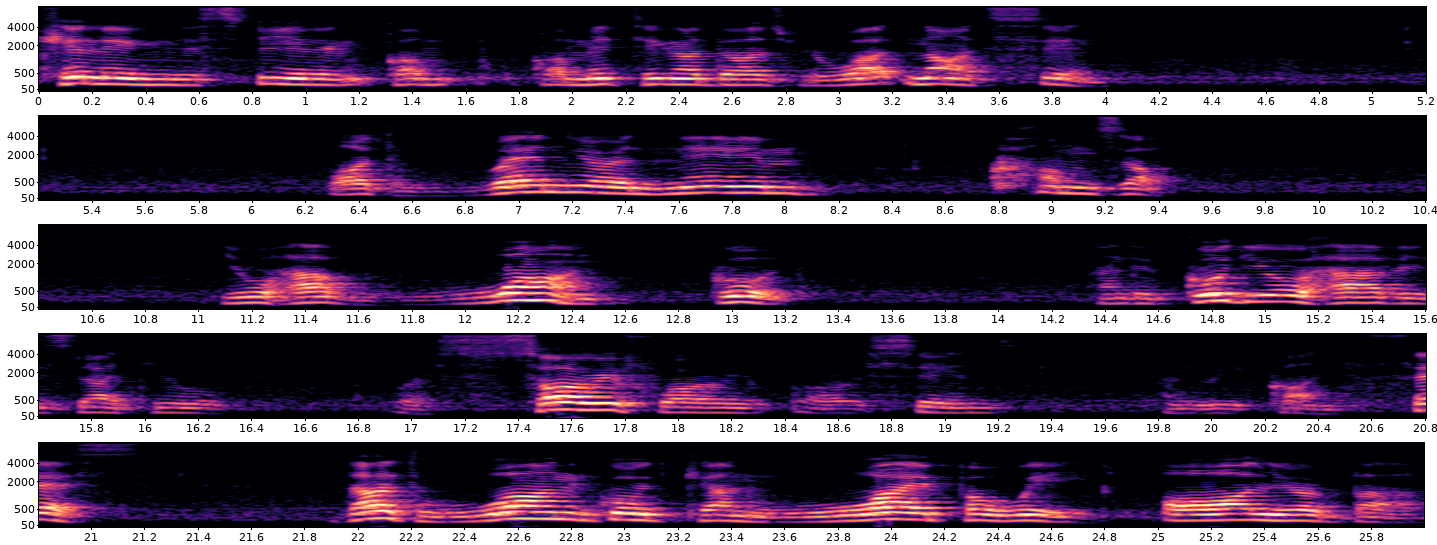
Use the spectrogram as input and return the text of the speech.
killing, the stealing, com- committing adultery, what not sin. But when your name comes up, you have one good. And the good you have is that you were sorry for our sins and we confess. That one good can wipe away all your bad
